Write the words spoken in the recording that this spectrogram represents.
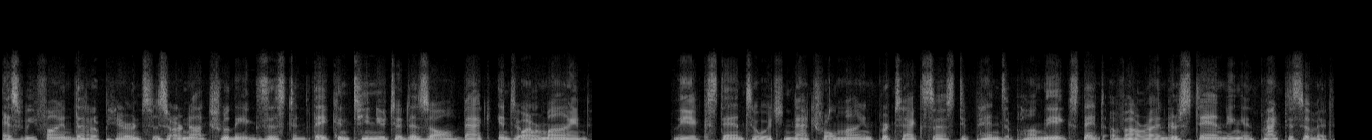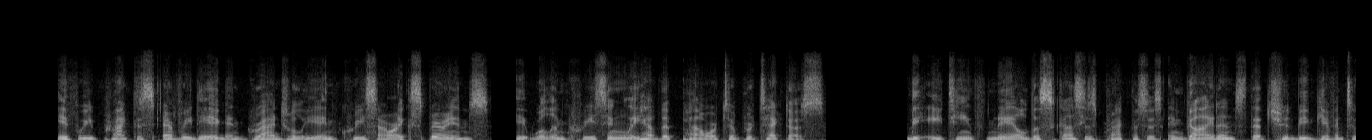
As we find that appearances are not truly existent, they continue to dissolve back into our mind. The extent to which natural mind protects us depends upon the extent of our understanding and practice of it. If we practice every day and gradually increase our experience, it will increasingly have the power to protect us. The 18th nail discusses practices and guidance that should be given to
